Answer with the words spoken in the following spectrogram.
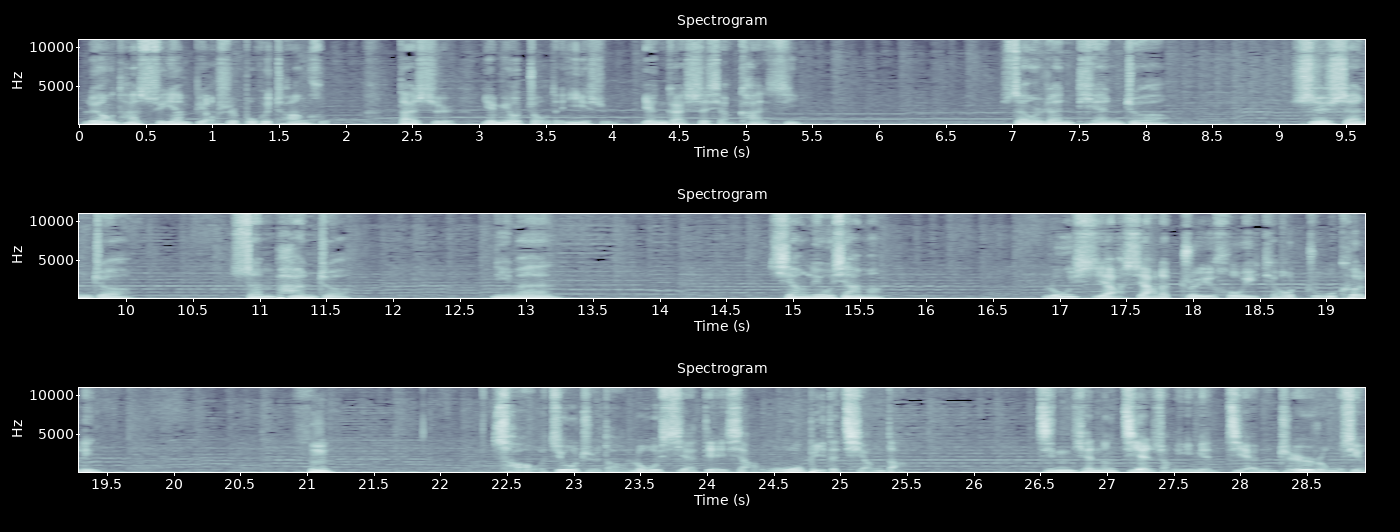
刘洋泰虽然表示不会掺和。但是也没有走的意思，应该是想看戏。圣人、天者、弑神者、审判者，你们想留下吗？露西亚下了最后一条逐客令。哼，早就知道露西亚殿下无比的强大，今天能见上一面，简直荣幸。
